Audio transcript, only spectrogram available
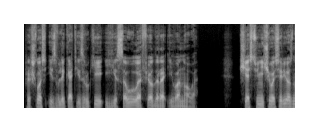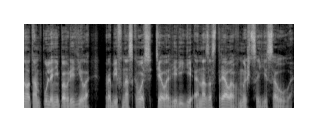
пришлось извлекать из руки Есаула Федора Иванова. К счастью, ничего серьезного там пуля не повредила, пробив насквозь тело Вериги, она застряла в мышце Есаула.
